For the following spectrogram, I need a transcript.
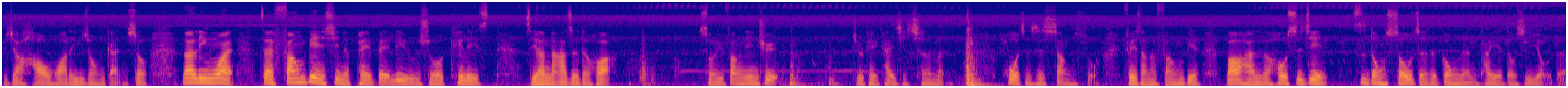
比较豪华的一种感受。那另外在方便性的配备，例如说 Keyless，只要拿着的话。手一放进去，就可以开启车门，或者是上锁，非常的方便。包含了后视镜自动收折的功能，它也都是有的。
